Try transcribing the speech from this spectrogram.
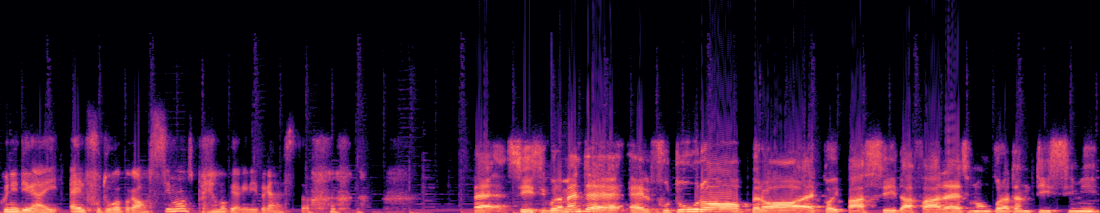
quindi direi è il futuro prossimo speriamo che arrivi presto Beh, sì, sicuramente è il futuro, però ecco, i passi da fare sono ancora tantissimi.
